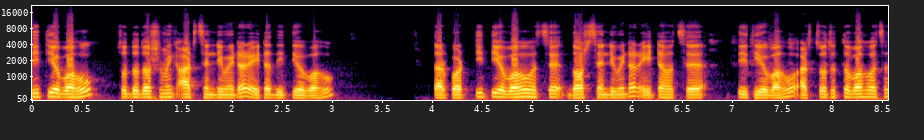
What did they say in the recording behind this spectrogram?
দ্বিতীয় বাহু চোদ্দ দশমিক আট সেন্টিমিটার এটা দ্বিতীয় বাহু। তারপর তৃতীয় বাহু হচ্ছে দশ সেন্টিমিটার, এইটা হচ্ছে তৃতীয় বাহু। আর চতুর্থ বাহু হচ্ছে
